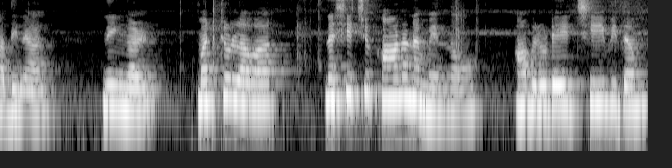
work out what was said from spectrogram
അതിനാൽ നിങ്ങൾ മറ്റുള്ളവർ നശിച്ചു കാണണമെന്നോ അവരുടെ ജീവിതം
